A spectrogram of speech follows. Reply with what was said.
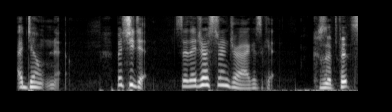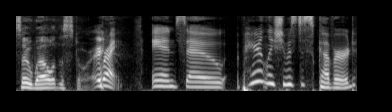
I don't know. But she did. So they dressed her in drag as a kid. Because it fits so well with the story. Right. And so apparently she was discovered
